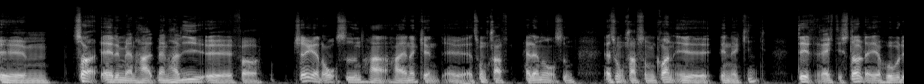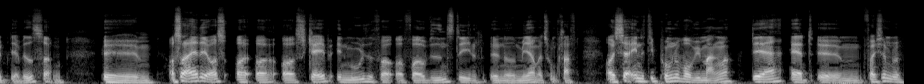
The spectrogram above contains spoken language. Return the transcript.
Øh, så er det, man har, man har lige øh, for cirka et år siden har, har anerkendt øh, atomkraft, halvandet år siden, atomkraft som grøn øh, energi. Det er jeg rigtig stolt af. Jeg håber, det bliver ved sådan. Øh, og så er det også at, at, at skabe en mulighed for, at, for at vidensdele øh, noget mere om atomkraft. Og især en af de punkter, hvor vi mangler, det er, at øh, for eksempel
